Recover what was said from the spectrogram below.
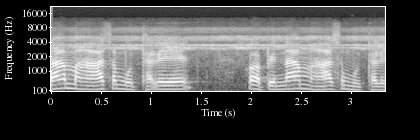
น้ำมหาสมุทรทะเล ก็เป็นน้ำมหาสมุทรทะเล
